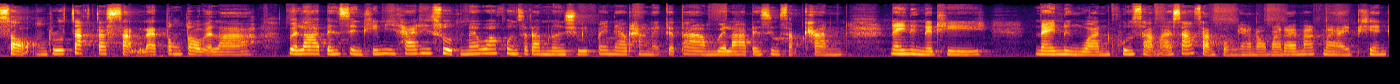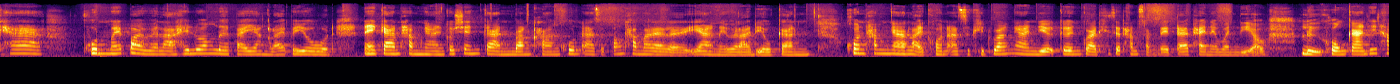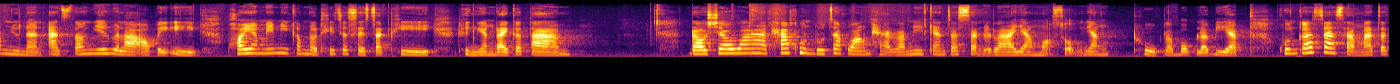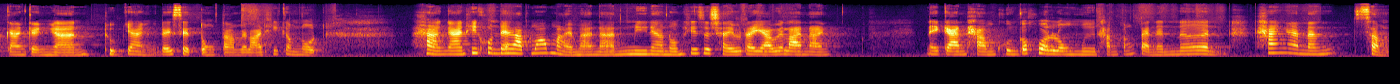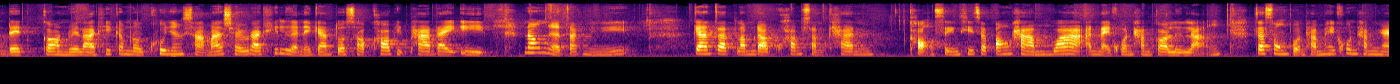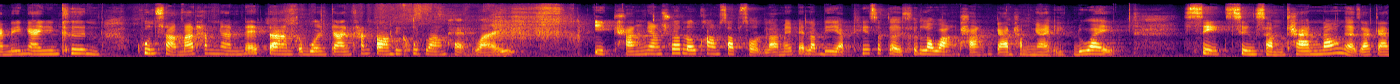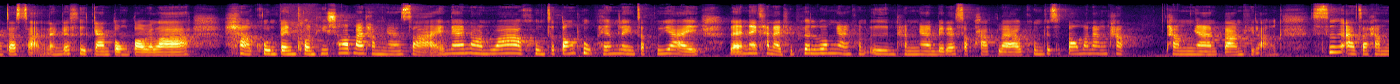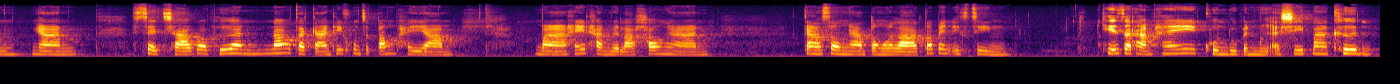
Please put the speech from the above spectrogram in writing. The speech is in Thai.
2. รู้จักจัดสรรและตรงต่อเวลา เวลาเป็นสิ่งที่มีค่าที่สุด ไม่ว่าคุณจะดำเนินชีวิตไปแนวทางไหนก็ตาม เวลาเป็นสิ่งสำคัญ ในหนึ่งนาที ในหนึ่งวัน คุณสามารถสร้างสรรค์ผลงานออกมาได้มากมาย เพียงแค่ คุณไม่ปล่อยเวลาให้ล่วงเลยไปอย่างไร้ประโยชน์ ในการทำงานก็เช่นกัน บางครั้งคุณอาจจะต้องทำอะไรหลายอย่างในเวลาเดียวกัน คนทำงานหลายคนอาจจะคิดว่างานเยอะเกินกว่าที่จะทำสำเร็จได้ภายในวันเดียว หรือโครงการที่ทำอยู่นั้นอาจจะต้องยืดเวลาออกไปอีก เพราะยังไม่มีกำหนดที่จะเสร็จสักที ถึงอย่างไรก็ตาม เราเชื่อว่าถ้าคุณรู้จักวางแผนและมีการจัดสรรเวลาอย่างเหมาะสมอย่างถูกระบบระเบียบ คุณก็จะสามารถจัดการการงานทุกอย่างได้เสร็จตรงตามเวลาที่กำหนด หากงานที่คุณได้รับมอบหมายมานั้น มีแนวโน้มที่จะใช้ระยะเวลานานในการทำคุณก็ควรลงมือทำตั้งแต่เนิ่นๆ ถ้างานนั้นสำเร็จก่อนเวลาที่กำหนดคุณยังสามารถใช้เวลาที่เหลือในการตรวจสอบข้อผิดพลาดได้อีก นอกเหนือจากนี้ การจัดลำดับความสำคัญ ของสิ่งที่จะต้องทำว่าอันไหนควรทำก่อนหรือหลัง จะส่งผลทำให้คุณทำงานได้ง่ายยิ่งขึ้น คุณสามารถทำงานได้ตามกระบวนการขั้นตอนที่คุณวางแผนไว้ อีกทั้งยังช่วยลดความสับสนและไม่เป็นระเบียบที่จะเกิดขึ้นระหว่างทางการทำงานอีกด้วย สิ่งสิ่งสำคัญนอกเหนือจากการจัดสรรนั่นก็คือการตรงต่อเวลา หากคุณเป็นคนที่ชอบมาทำงานสาย แน่นอนว่าคุณจะต้องถูกเพ่งเล็งจากผู้ใหญ่ และในขณะที่เพื่อนร่วมงานคนอื่นทำงานไปได้สักพักแล้ว คุณก็จะต้องมานั่งทำทำงานตามทีหลัง ซึ่งอาจจะทำงานเสร็จช้ากว่าเพื่อน นอกจากการที่คุณจะต้องพยายามมาให้ทันเวลาเข้างาน การส่งงานตรงเวลาก็เป็นอีกสิ่งที่จะทำให้คุณดูเป็นมืออาชีพมากขึ้น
